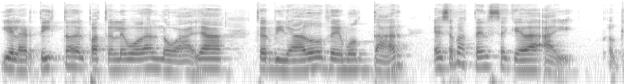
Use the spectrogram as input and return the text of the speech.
y el artista del pastel de bodas lo haya terminado de montar, ese pastel se queda ahí, ¿ok?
